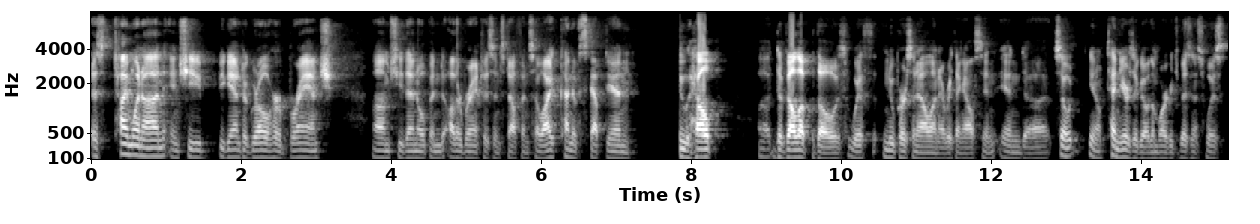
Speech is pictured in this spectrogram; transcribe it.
as time went on and she began to grow her branch, um, she then opened other branches and stuff. And so I kind of stepped in to help uh, develop those with new personnel and everything else. And, and uh, so, you know, 10 years ago, the mortgage business was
